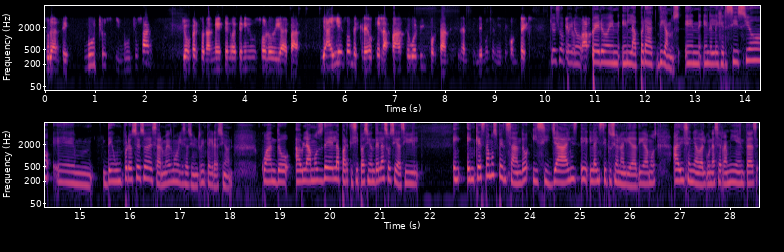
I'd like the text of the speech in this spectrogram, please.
durante muchos y muchos años. Yo personalmente no he tenido un solo día de paz y ahí es donde creo que la paz se vuelve importante si la entendemos en ese contexto. Joshua, pero, pero en, en la práctica, digamos, en, en, el ejercicio em, de un proceso de desarme, desmovilización y reintegración, cuando hablamos de la participación de la sociedad civil, ¿En, qué estamos pensando y si ya eh, la institucionalidad, digamos, ha diseñado algunas herramientas?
